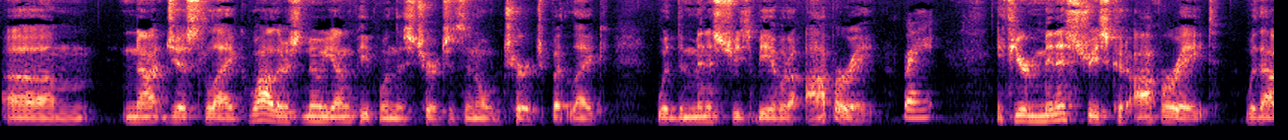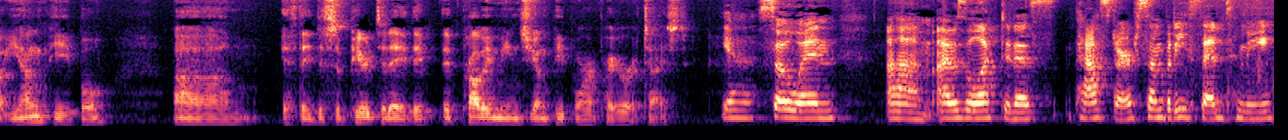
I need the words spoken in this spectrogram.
Not just like, wow, there's no young people in this church, it's an old church, but like, would the ministries be able to operate? Right. If your ministries could operate without young people, um, if they disappeared today, they, it probably means young people aren't prioritized. Yeah. So when um, I was elected as pastor, somebody said to me,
